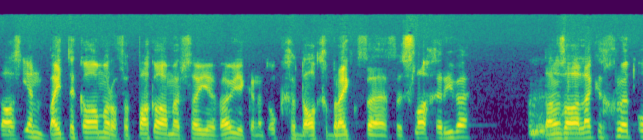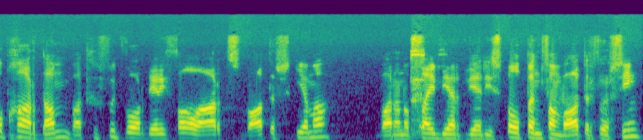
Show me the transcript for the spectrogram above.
Daar's een buitekamer of 'n pakkamer sou jy wou. Jy kan dit ook dalk gebruik vir vir slaggeriewe. Dan is daar 'n lekker groot opgaardam wat gevoed word deur die Valhards waterskema waar dan op sy beurt weer die spulpunt van water voorsien.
